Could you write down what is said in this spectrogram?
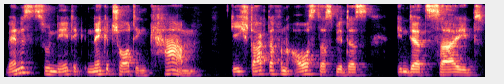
Wenn es zu Naked Shorting kam, gehe ich stark davon aus, dass wir das in der Zeit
